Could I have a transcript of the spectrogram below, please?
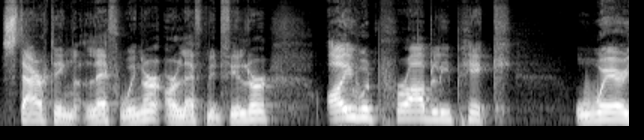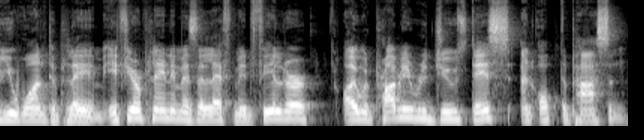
starting left winger or left midfielder, I would probably pick where you want to play him. If you're playing him as a left midfielder, I would probably reduce this and up the passing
